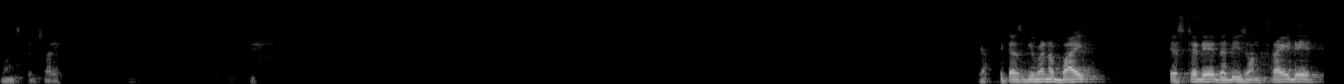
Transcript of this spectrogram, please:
one second sorry. Yeah it has given a buy yesterday that is on friday.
